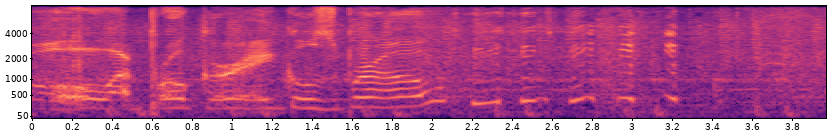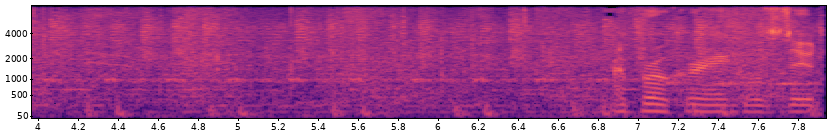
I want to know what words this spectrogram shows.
Oh, I broke her ankles, bro. I broke her ankles, dude.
